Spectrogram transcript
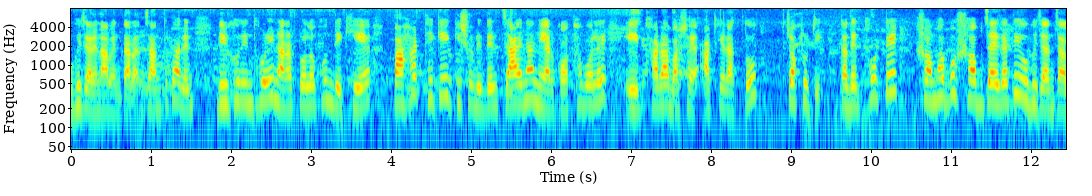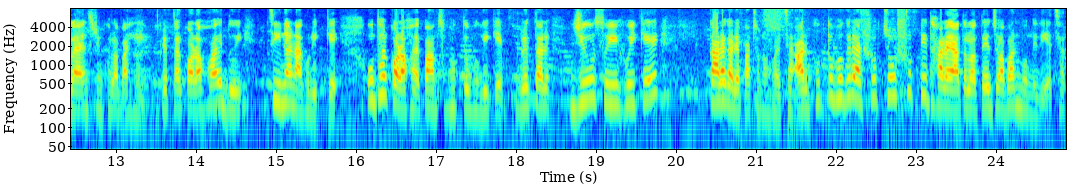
অভিযানে নামেন তারা। জানতে পারেন, দীর্ঘদিন ধরেই নানা প্রলোভন দেখিয়ে পাহাড় থেকে কিশোরীদের চায়না নেয়ার কথা বলে এই ভাড়া বাসায় আটকে রাখত চক্রটি। তাদের ধরতে সম্ভাব্য সব জায়গাতেই অভিযান চালায় আইন শৃঙ্খলা বাহিনী। গ্রেপ্তার করা হয় দুই চীনা নাগরিককে। উদ্ধার করা হয় পাঁচ ভুক্তভোগীকে। গ্রেপ্তার জিও সুই হুইকে কারাগারে পাঠানো হয়েছে। আর ভুক্তভোগীরা একশো চৌষট্টি ধারায় আদালতে জবানবন্দি দিয়েছেন।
